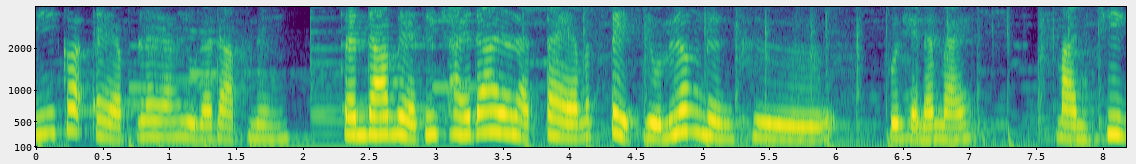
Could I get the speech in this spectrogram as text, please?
นี้ก็แอบแรงอยู่ระดับหนึ่ง เป็นดาเมจที่ใช้ได้เลยแหละ แต่มันติดอยู่เรื่องหนึ่งคือ คุณเห็นได้ไหม มันชิ่ง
